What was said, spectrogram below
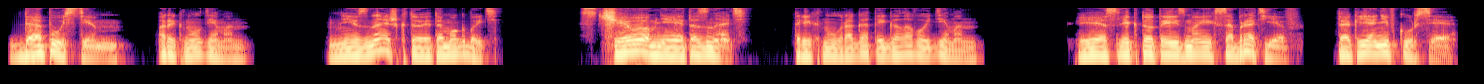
«Допустим», — рыкнул демон. «Не знаешь, кто это мог быть?» «С чего мне это знать?» тряхнул рогатой головой демон. Если кто-то из моих собратьев, так я не в курсе.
